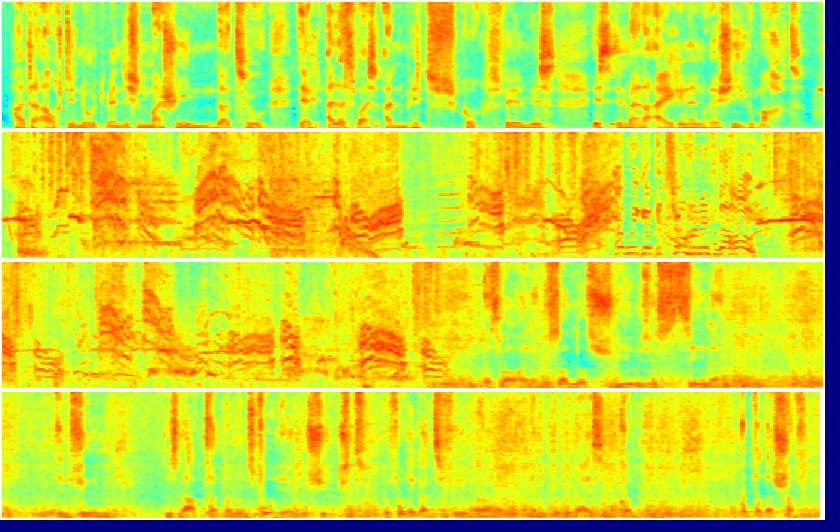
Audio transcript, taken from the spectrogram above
hatte auch die notwendigen Maschinen dazu. Der, alles, was an Hitchcocks Film ist, ist in meiner eigenen Regie gemacht. Help me get the children into the house. Das war auch eine besonders schwierige Szene. Den Film, diesen Akt hat man uns vorher geschickt, bevor der ganze Film kam, damit wir beweisen konnten, ob wir das schaffen.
